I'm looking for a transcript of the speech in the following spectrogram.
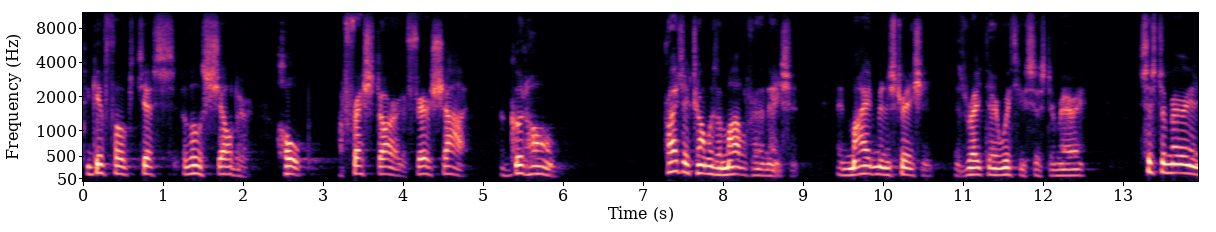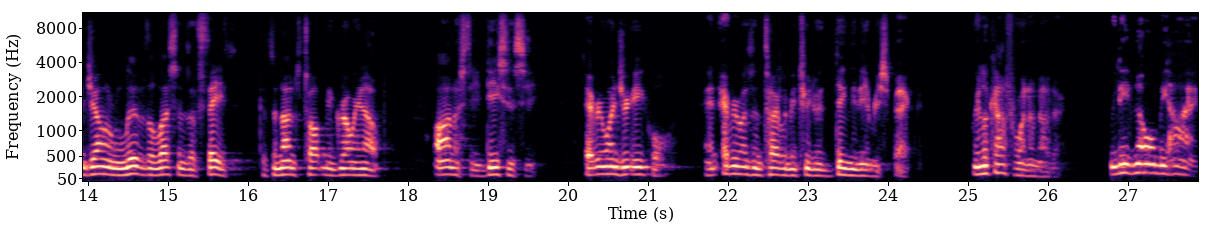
to give folks just a little shelter, hope, a fresh start, a fair shot, a good home. Project Home was a model for the nation, and my administration is right there with you, Sister Mary. Sister Mary and Joan lived the lessons of faith that the nuns taught me growing up honesty, decency. Everyone's your equal, and everyone's entitled to be treated with dignity and respect. We look out for one another. We leave no one behind.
